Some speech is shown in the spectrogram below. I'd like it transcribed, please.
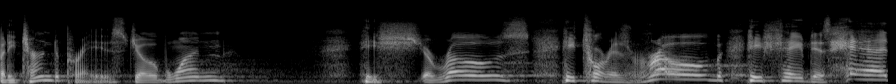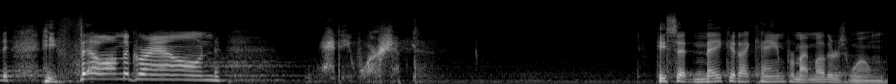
But he turned to praise. Job 1. He arose, he tore his robe, he shaved his head, he fell on the ground, and he worshiped. He said, Naked I came from my mother's womb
